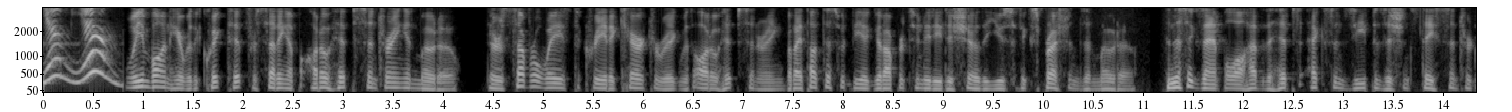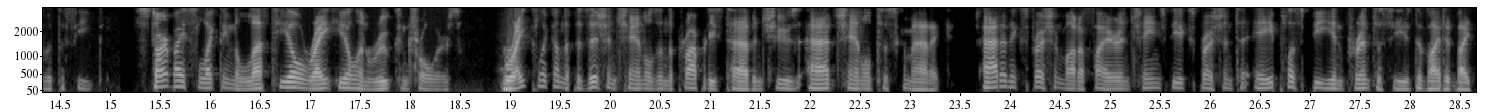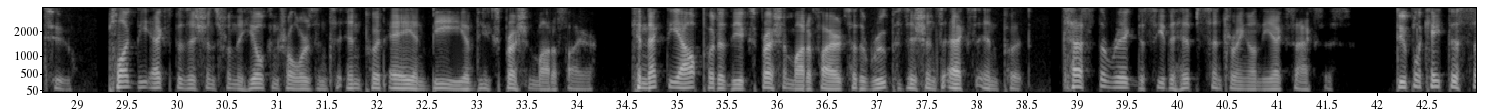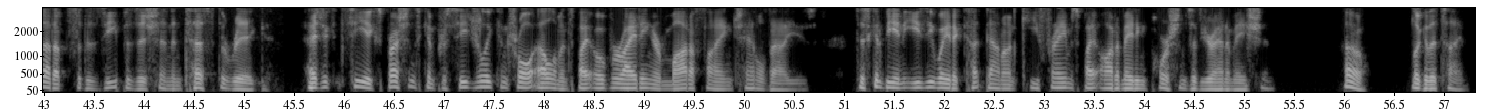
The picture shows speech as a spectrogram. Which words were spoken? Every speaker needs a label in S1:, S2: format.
S1: Yum, yum!
S2: William Vaughan here with a quick tip for setting up auto hip centering in Modo. There are several ways to create a character rig with auto hip centering, but I thought this would be a good opportunity to show the use of expressions in Modo. In this example, I'll have the hips X and Z position stay centered with the feet. Start by selecting the left heel, right heel, and root controllers. Right-click on the position channels in the Properties tab and choose Add Channel to Schematic. Add an expression modifier and change the expression to A plus B in parentheses divided by 2. Plug the X positions from the heel controllers into input A and B of the expression modifier. Connect the output of the expression modifier to the root position's X input. Test the rig to see the hips centering on the X-axis. Duplicate this setup for the Z position and test the rig. As you can see, expressions can procedurally control elements by overriding or modifying channel values. This can be an easy way to cut down on keyframes by automating portions of your animation. Oh, look at the time.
